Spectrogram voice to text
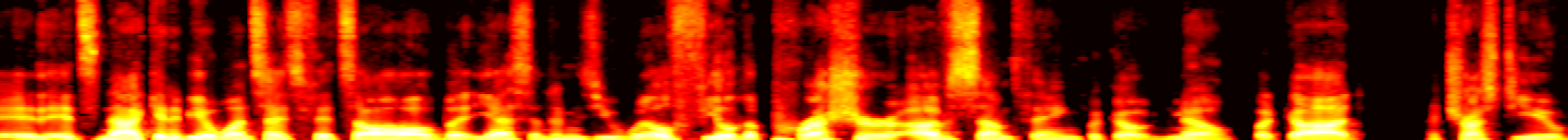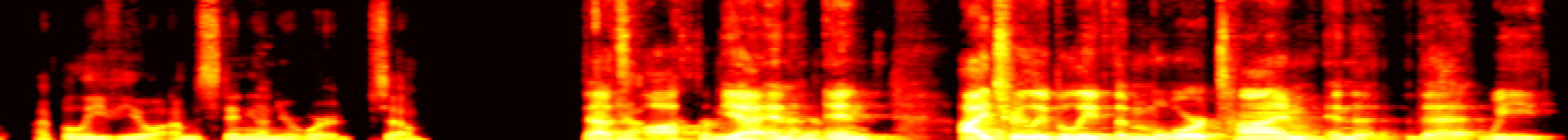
it, it's not going to be a one size fits all. But yeah, sometimes you will feel the pressure of something, but go, no, but God, I trust you. I believe you. I'm standing on your word. So that's yeah. awesome. Yeah. And yeah. and I truly believe the more time and the that we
